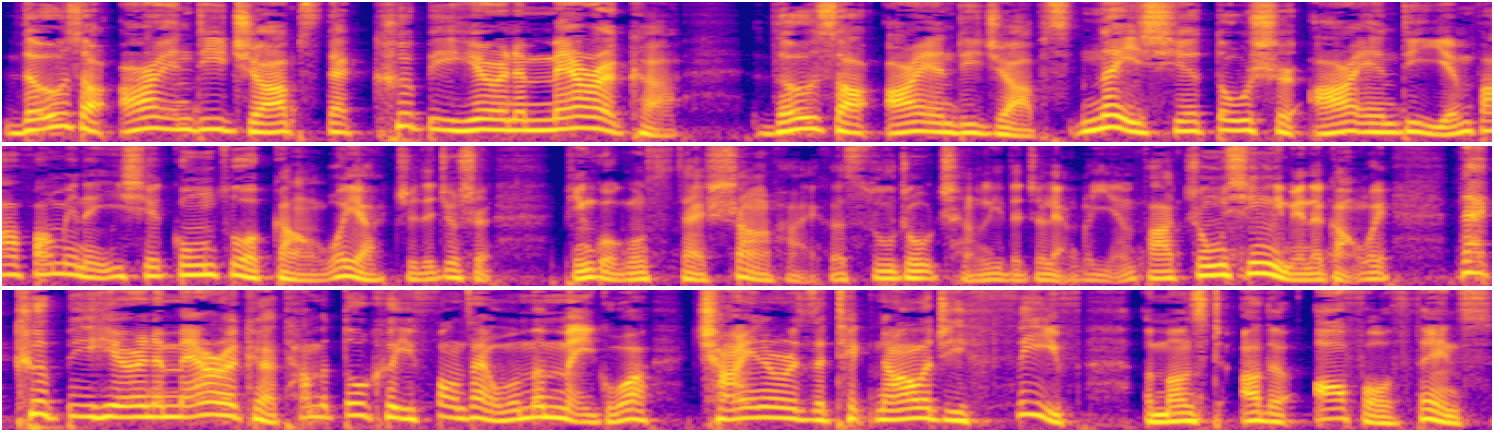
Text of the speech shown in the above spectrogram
？Those are R and D jobs that could be here in America. Those are R&D jobs，那些都是 R&D 研发方面的一些工作岗位啊，指的就是。”苹果公司在上海和苏州成立的这两个研发中心里面的岗位，that could be here in America，他们都可以放在我们美国。China is a technology thief amongst other awful things。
